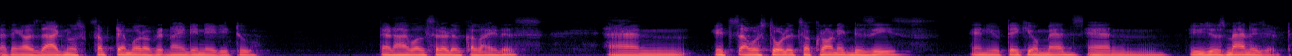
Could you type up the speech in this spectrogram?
I think I was diagnosed September of 1982 that I have ulcerative colitis. And it's, I was told it's a chronic disease and you take your meds and you just manage it.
